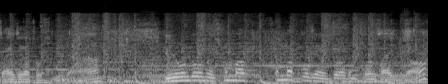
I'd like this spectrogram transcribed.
사이즈가 좋습니다. 이 정도면 손맛, 손맛 보기에는 조금 좋은 사이즈죠.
